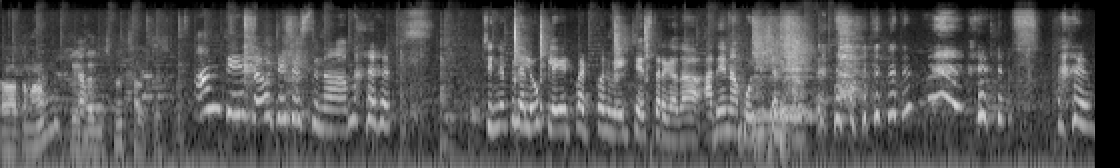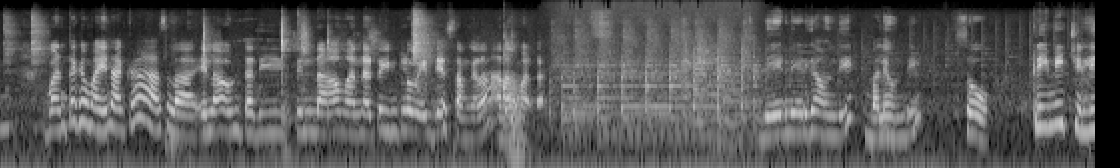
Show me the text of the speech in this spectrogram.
తర్వాత మనం సర్వ్ అంతే సర్వ్ చేసేస్తున్నాం. చిన్నపిల్లలు ప్లేట్ పట్టుకొని వెయిట్ చేస్తారు కదా అదే నా పొజిషన్ వంటకం అయినాక అసలు ఎలా ఉంటుంది తిందాం అన్నట్టు ఇంట్లో వెయిట్ చేస్తాం కదా అదనమాట. వేడి వేడిగా ఉంది భలే ఉంది. So creamy chilli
